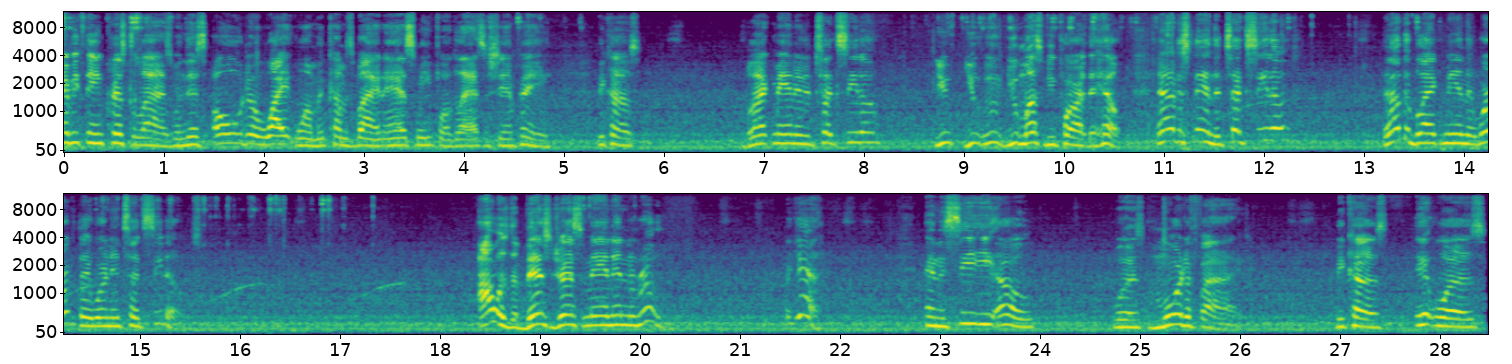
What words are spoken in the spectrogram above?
everything crystallized when this older white woman comes by and asks me for a glass of champagne because black man in a tuxedo, you you you must be part of the help. Now understand the tuxedos, the other black men that worked there weren't in tuxedos. I was the best dressed man in the room. But yeah. And the CEO was mortified because it was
